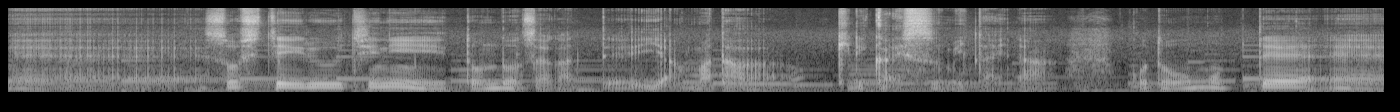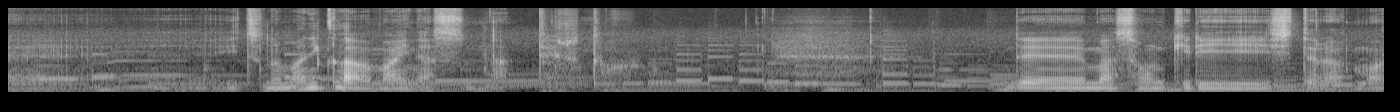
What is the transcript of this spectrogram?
えー、そうしているうちにどんどん下がっていやまた切り返すみたいなことを思って、えー、いつの間にかマイナスになってると。でまあ損切りしたら、まあ、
